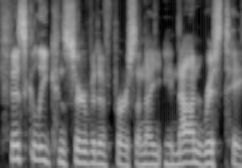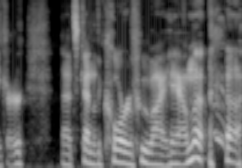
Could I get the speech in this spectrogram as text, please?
fiscally conservative person, a, a non risk taker, that's kind of the core of who I am,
